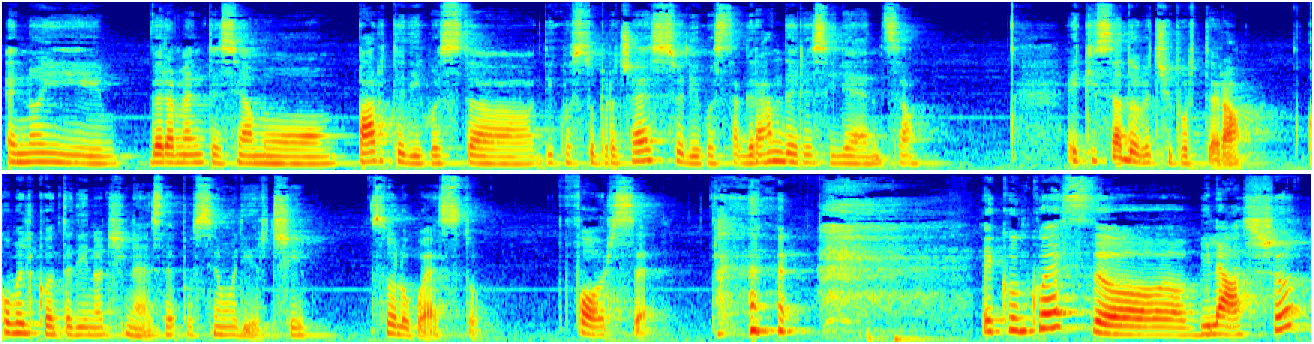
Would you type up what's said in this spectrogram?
E noi veramente siamo parte di, questa, di questo processo e di questa grande resilienza. E chissà dove ci porterà, come il contadino cinese possiamo dirci solo questo, forse. e con questo vi lascio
